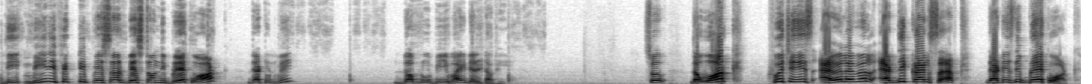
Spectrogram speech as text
the mean effective pressure based on the brake work that would be W b by delta V. So, the work which is available at the crankshaft that is the brake work,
